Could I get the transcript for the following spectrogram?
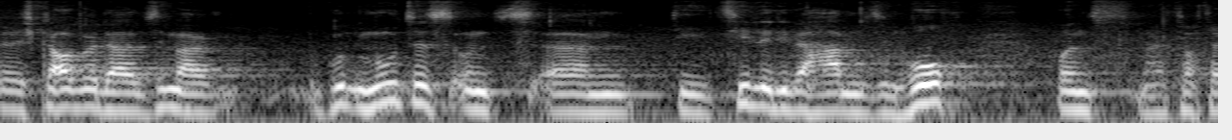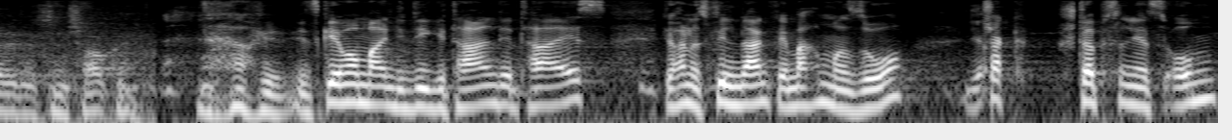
äh, ich glaube, da sind wir guten Mutes und ähm, die Ziele, die wir haben, sind hoch. Und meine Tochter wird jetzt schon schaukeln. Okay, jetzt gehen wir mal in die digitalen Details. Johannes, vielen Dank. Wir machen mal so. Ja. Chuck, stöpseln jetzt um.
